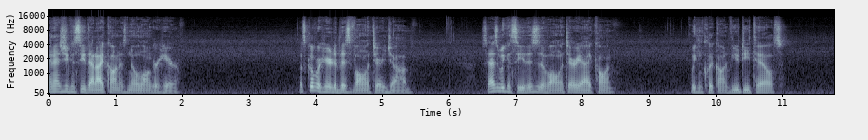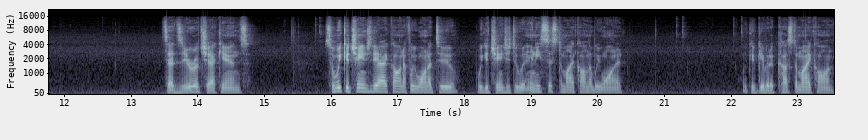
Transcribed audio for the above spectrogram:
And as you can see, that icon is no longer here. Let's go over here to this voluntary job. So as we can see, this is a voluntary icon. We can click on View Details. It's at zero check-ins. So we could change the icon if we wanted to. We could change it to any system icon that we wanted. We could give it a custom icon.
